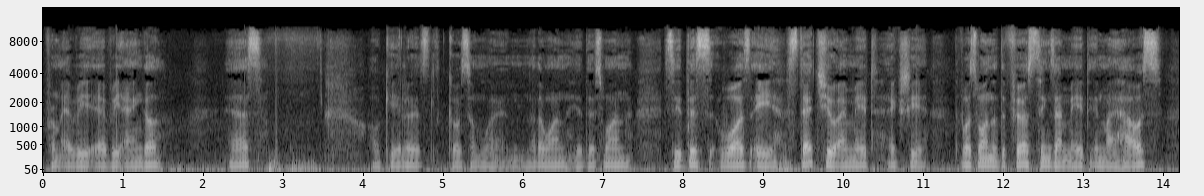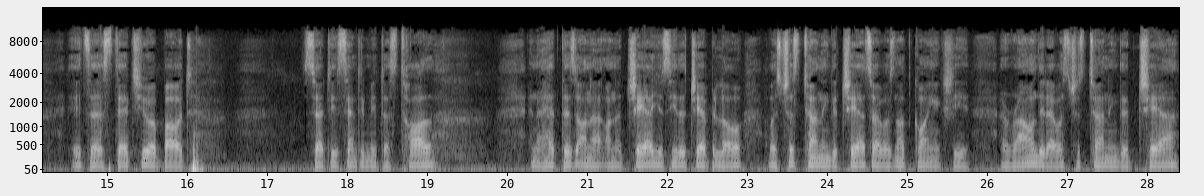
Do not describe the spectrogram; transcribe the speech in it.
from every every angle. Yes. Okay, let's go somewhere. Another one here. This one. See, this was a statue I made. Actually, it was one of the first things I made in my house. It's a statue about 30 centimeters tall, and I had this on a on a chair. You see the chair below. I was just turning the chair, so I was not going actually around it. I was just turning the chair,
